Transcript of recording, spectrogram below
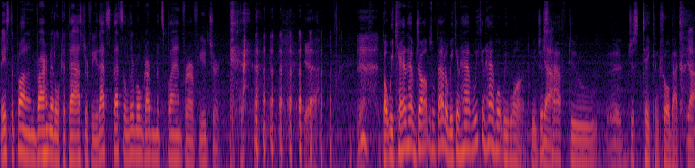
based upon an environmental catastrophe. That's, that's the Liberal government's plan for our future. yeah. yeah. But we can have jobs without it. We can have we can have what we want. We just Yeah. have to uh, just take control back. Yeah.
